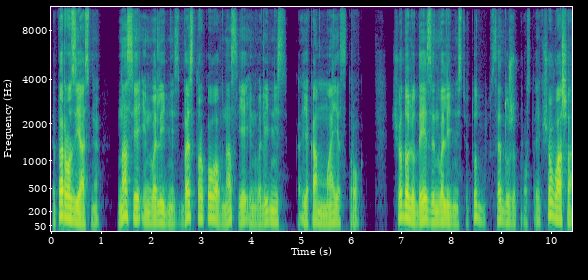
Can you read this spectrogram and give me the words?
Тепер роз'яснюю: в нас є інвалідність безстрокова, в нас є інвалідність, яка має строк. Щодо людей з інвалідністю, тут все дуже просто. Якщо ваша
